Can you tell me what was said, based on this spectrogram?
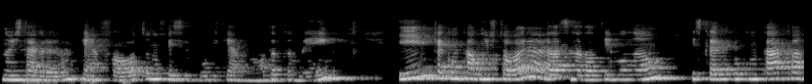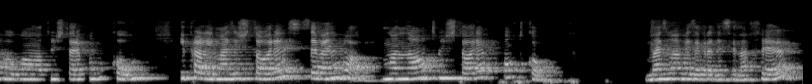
no Instagram, tem a foto, no Facebook tem a nota também. E quer contar alguma história relacionada ao tema ou não, escreve para o contato arroba E para ler mais histórias, você vai no blog, umanotahistoria.com. Mais uma vez agradecendo a Fran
